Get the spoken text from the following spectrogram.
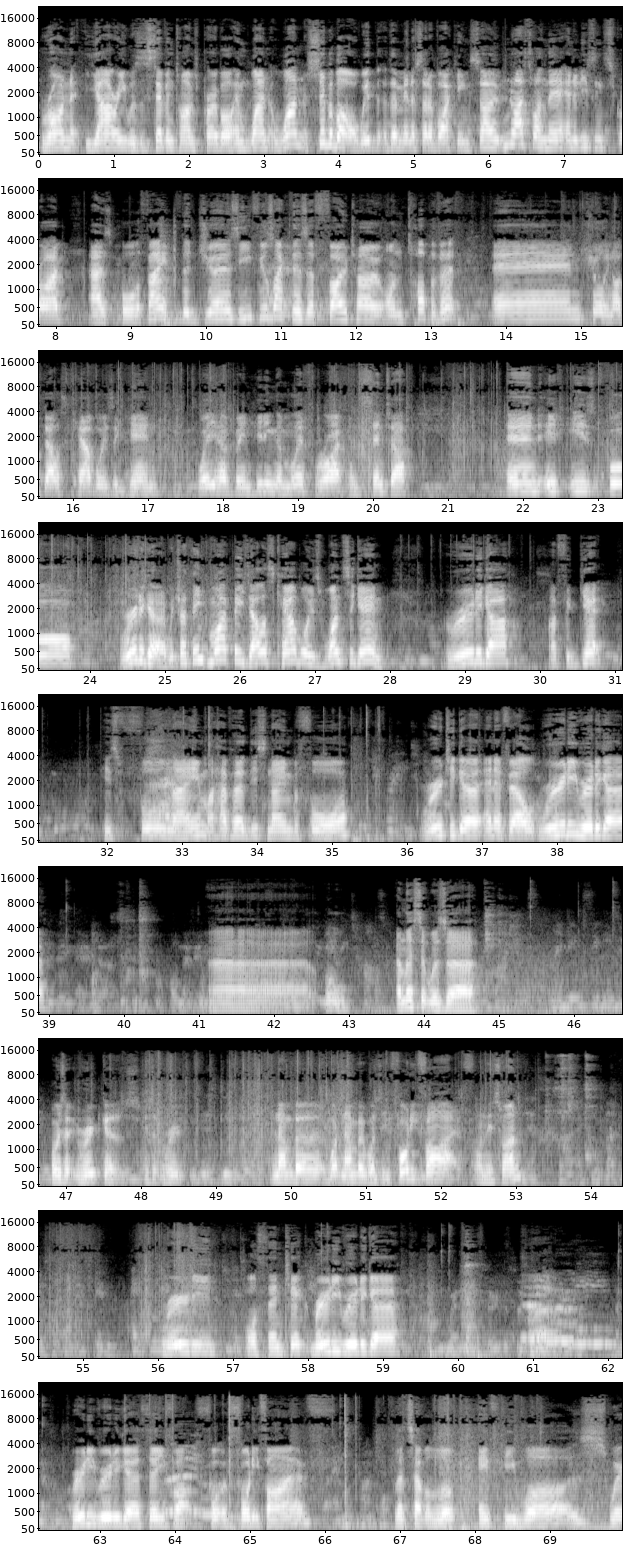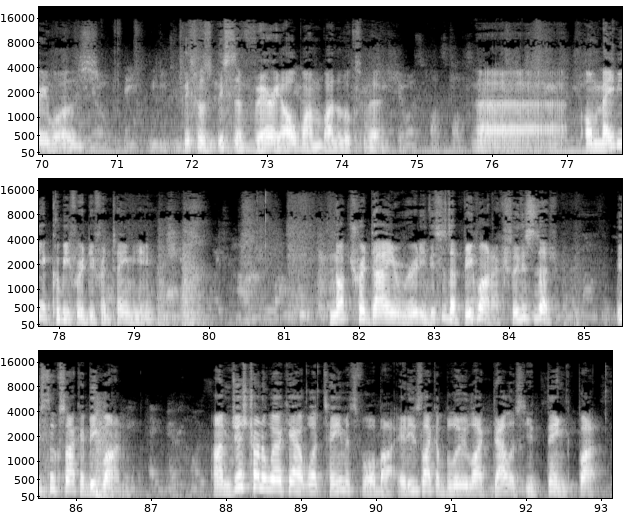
Ron Yary was a seven times Pro Bowl and won one Super Bowl with the Minnesota Vikings. So nice one there, and it is inscribed as Hall of Fame. The jersey feels like there's a photo on top of it, and surely not Dallas Cowboys again. We have been hitting them left, right, and center. And it is for Ruettiger, which I think might be Dallas Cowboys once again. Ruettiger, I forget his full name. I have heard this name before. Ruettiger, NFL, Rudy Ruettiger. Uh, oh, unless it was, uh, or is it Rutgers? Is it Root? Number, what number was he? 45 on this one. Rudy Authentic. Rudy Ruettiger. Uh, Rudy Ruettiger 35, 45. Let's have a look if he was, where he was. This was, this is a very old one by the looks of it. Uh, or maybe it could be for a different team here. Notre Dame Rudy. This is a big one, actually. This is a this looks like a big one. I'm just trying to work out what team it's for, but it is like a blue like Dallas, you'd think, but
